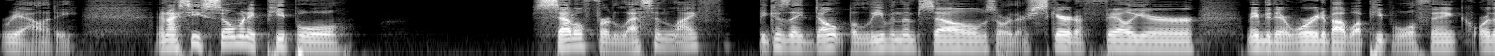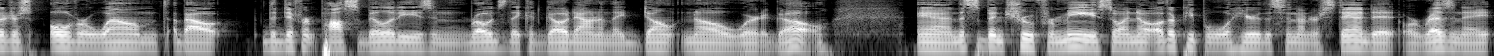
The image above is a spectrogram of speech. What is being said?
reality. And I see so many people settle for less in life because they don't believe in themselves or they're scared of failure. Maybe they're worried about what people will think or they're just overwhelmed about the different possibilities and roads they could go down and they don't know where to go. And this has been true for me, so I know other people will hear this and understand it or resonate.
